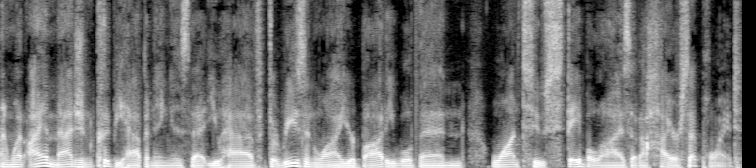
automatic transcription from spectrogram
And what I imagine could be happening is that you have the reason why your body will then want to stabilize at a higher set point,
